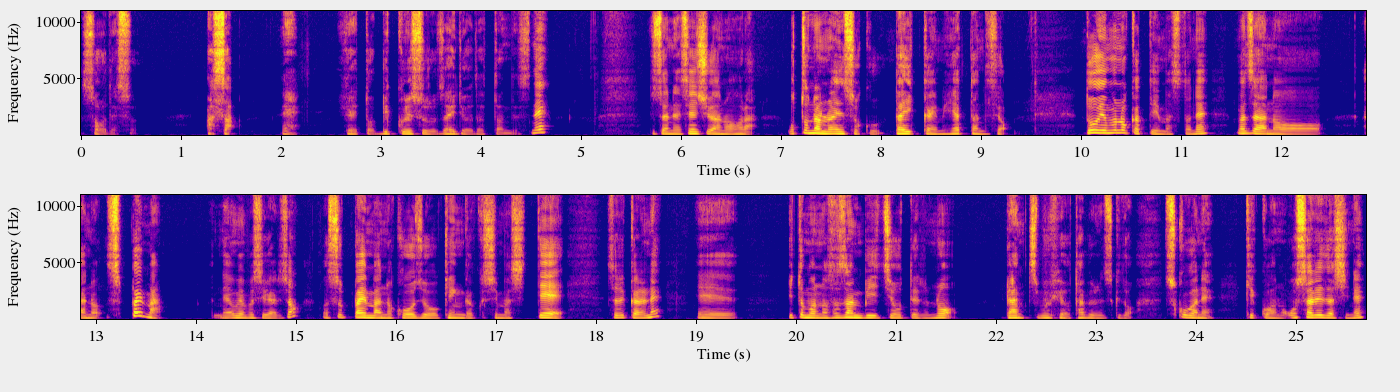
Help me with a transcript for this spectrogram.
そうです朝ね意外とびっくりする材料だったんですね。実はね先週あのほら大人の遠足第1回目やったんですよ。どういうものかって言いますとねまずあのあの酸っぱいマン、ね、梅干しがあるでしょ？酸っぱいマンの工場を見学しましてそれからね、えー、糸満のサザンビーチホテルのランチブッフェを食べるんですけどそこがね結構あのおしゃれだしね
